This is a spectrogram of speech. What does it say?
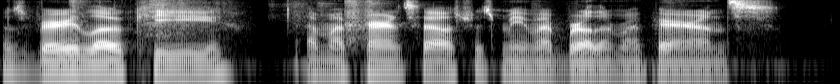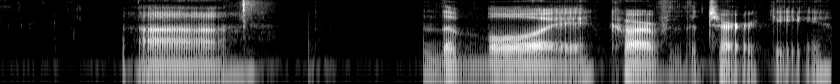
was very low key at my parents' house, just me, my brother, my parents. Uh, the boy carved the turkey,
